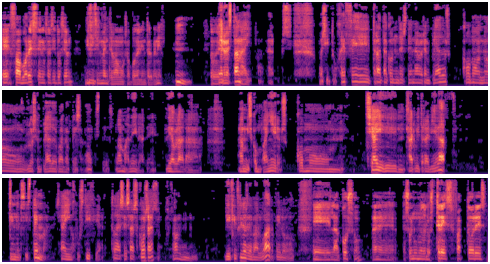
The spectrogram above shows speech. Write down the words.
eh, favorecen esa situación, difícilmente vamos a poder intervenir. Mm. Pero están ahí. Pues, pues, si tu jefe trata con desdén a los empleados, ¿cómo no los empleados van a pensar? Ah, esta es una manera de, hablar a, a, mis compañeros. Como mm, si hay eh, arbitrariedad en el sistema, si hay injusticia. Todas esas cosas son difíciles de evaluar, pero... El acoso eh, son uno de los tres factores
